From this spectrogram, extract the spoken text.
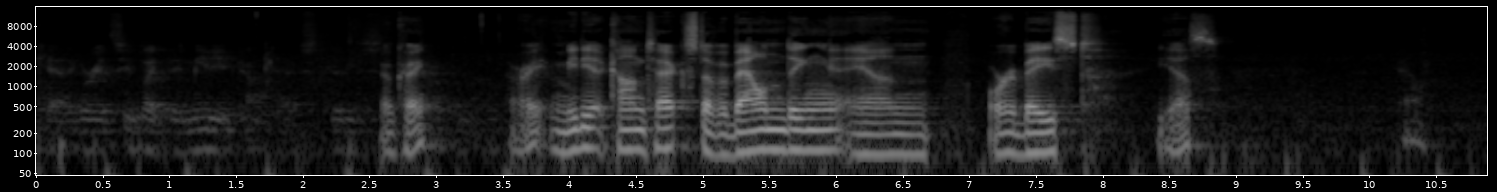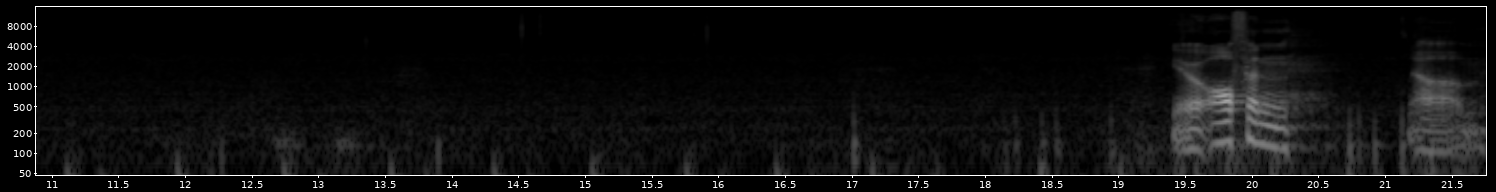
Category, it seems like the immediate context okay. All right, immediate context of abounding and or based, Yes. You know, often, um,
